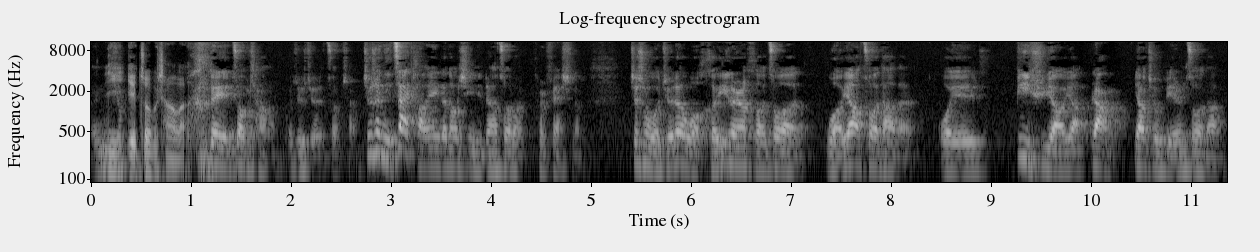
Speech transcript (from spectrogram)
你也做不长了。对做不长了，我就觉得做不长。就是你再讨厌一个东西，你都要做到 professional。就是我觉得我和一个人合作，我要做到的，我也必须要要让要求别人做到。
